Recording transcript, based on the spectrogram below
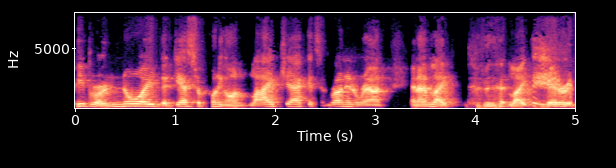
People are annoyed. The guests are putting on life jackets and running around. And I'm like, like better eat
